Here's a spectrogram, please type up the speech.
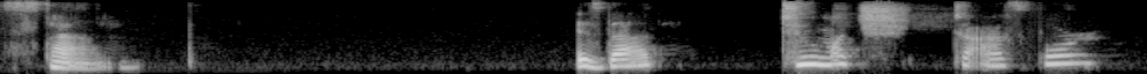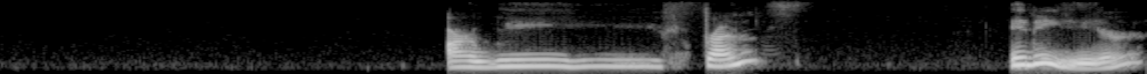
understand. Is that too much to ask for? Are we friends in a year?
